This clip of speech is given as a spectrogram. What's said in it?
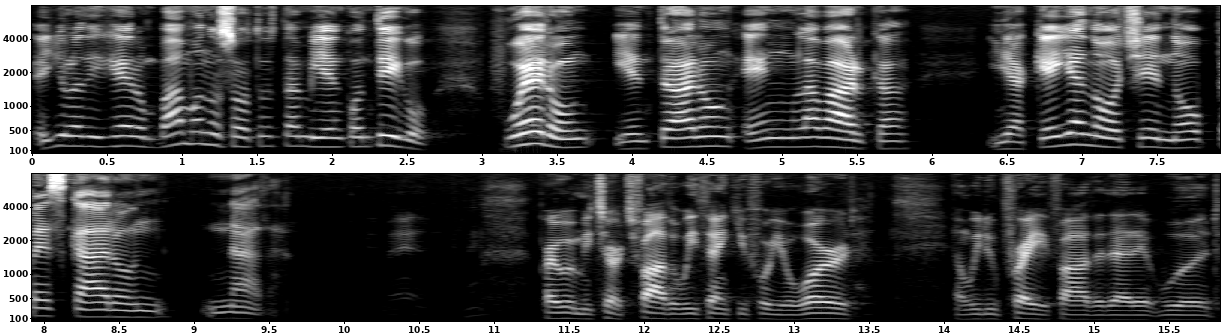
Ellos le dijeron, vamos nosotros también contigo. Fueron y entraron en la barca y aquella noche no pescaron nada. Pray with me, church. Father, we thank you for your word. And we do pray, Father, that it would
